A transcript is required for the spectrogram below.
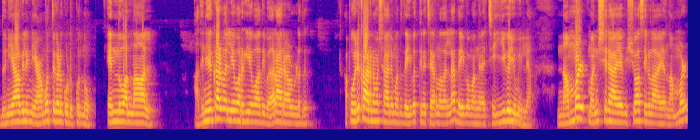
ദുനിയാവിൽ ന്യാമത്തുകൾ കൊടുക്കുന്നു എന്ന് വന്നാൽ അതിനേക്കാൾ വലിയ വർഗീയവാദി വേറെ ആരാ ഉള്ളത്? അപ്പോൾ ഒരു കാരണവശാലും അത് ദൈവത്തിന് ചേർന്നതല്ല ദൈവം അങ്ങനെ ചെയ്യുകയുമില്ല. നമ്മൾ മനുഷ്യരായ വിശ്വാസികളായ നമ്മൾ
